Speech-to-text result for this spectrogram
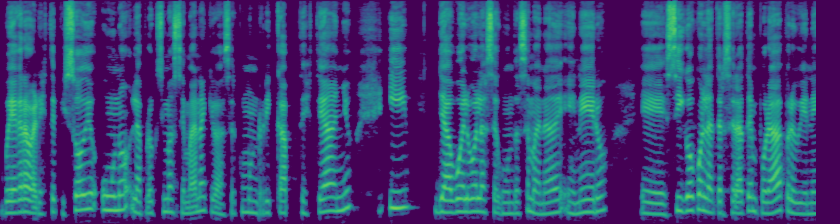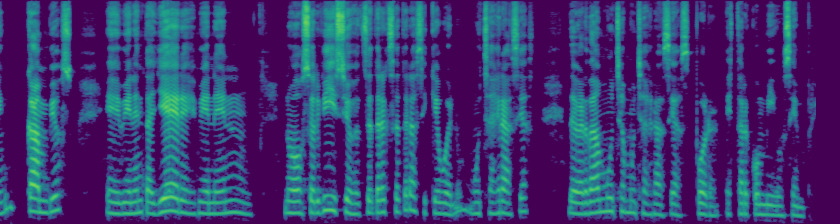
voy a grabar este episodio, uno la próxima semana que va a ser como un recap de este año y ya vuelvo la segunda semana de enero. Eh, sigo con la tercera temporada, pero vienen cambios, eh, vienen talleres, vienen nuevos servicios, etcétera, etcétera. Así que bueno, muchas gracias. De verdad, muchas, muchas gracias por estar conmigo siempre.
